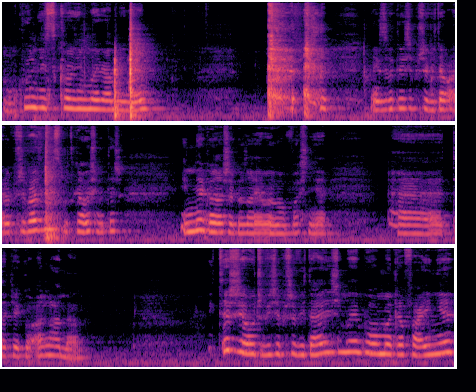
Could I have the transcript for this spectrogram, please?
Ogólnie z Colin mega miły. Jak zwykle się przywitał, ale przypadkiem spotkałyśmy też innego naszego znajomego, właśnie e, takiego Alana. I też się oczywiście przywitaliśmy, było mega fajnie.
